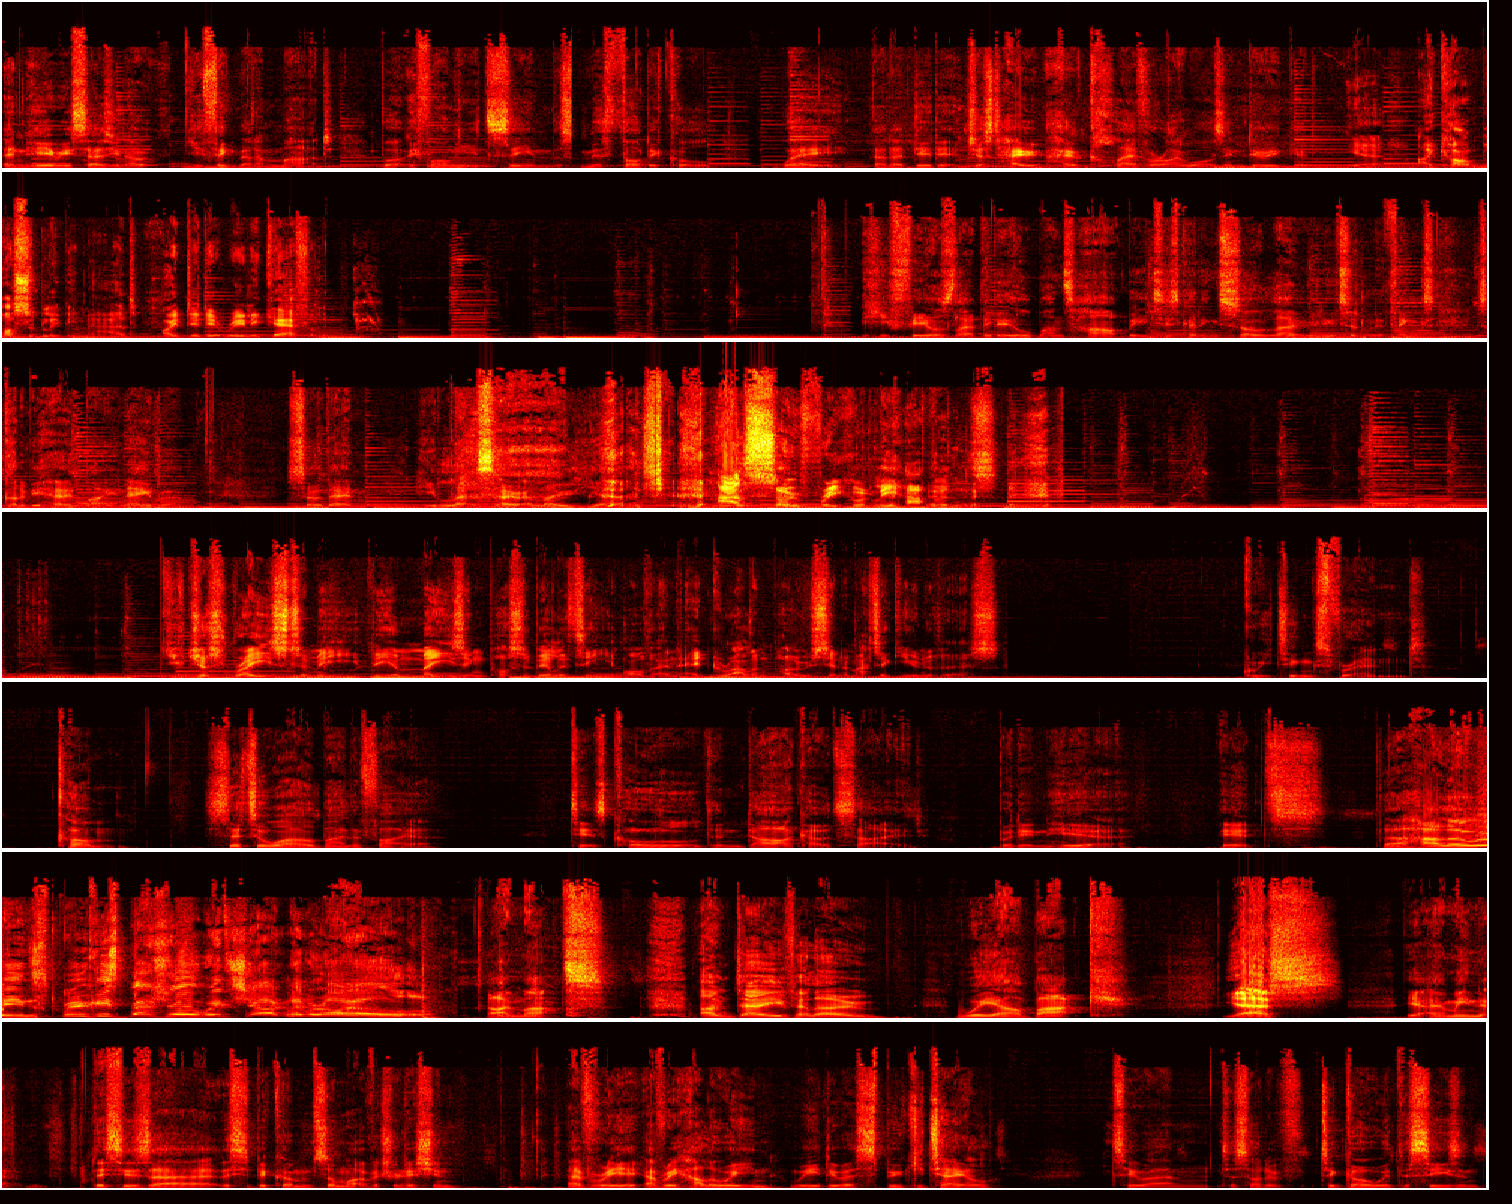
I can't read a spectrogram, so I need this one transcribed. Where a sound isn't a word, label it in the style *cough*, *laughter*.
And here he says, you know, you think that I'm mad, but if only you'd seen this methodical way that I did it, just how, how clever I was in doing it. Yeah, I can't possibly be mad. I did it really carefully. He feels like the old man's heartbeat is getting so loud, he suddenly thinks it's going to be heard by a neighbour. So then he lets out a loud yell. *laughs* As so frequently happens. *laughs* just raised to me the amazing possibility of an Edgar Allan Poe cinematic universe. Greetings, friend. Come, sit a while by the fire. Tis cold and dark outside, but in here, it's the Halloween Spooky Special with Shark Liver Oil. I'm Matt. *laughs* I'm Dave, hello. We are back. Yes! Yeah, I mean, this is uh, this has become somewhat of a tradition. Every every Halloween, we do a spooky tale to um to sort of to go with the season.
